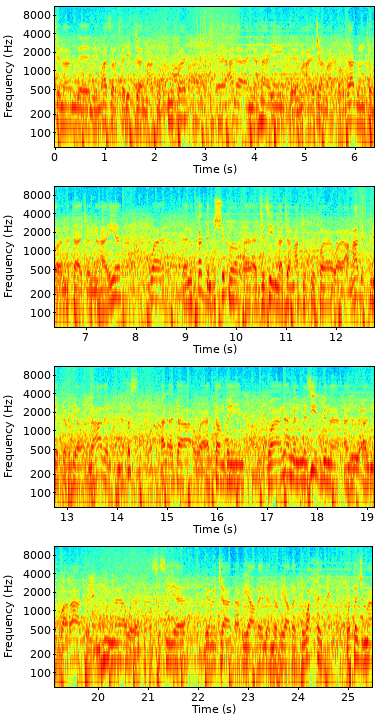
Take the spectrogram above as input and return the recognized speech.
جئنا لمؤازرة فريق جامعة الكوفة على النهائي مع جامعة بغداد وننتظر النتائج النهائية. ونتقدم بالشكر الجزيل لجامعة الكوفة وعمادة كلية التربية لهذا لحسن الأداء والتنظيم. ونأمل مزيد من المباراة المهمة والتخصصية في مجال الرياضة لأن الرياضة توحد وتجمع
